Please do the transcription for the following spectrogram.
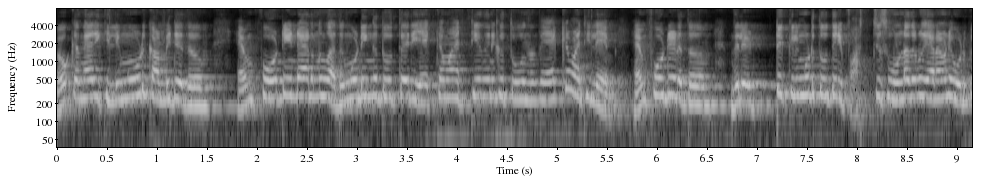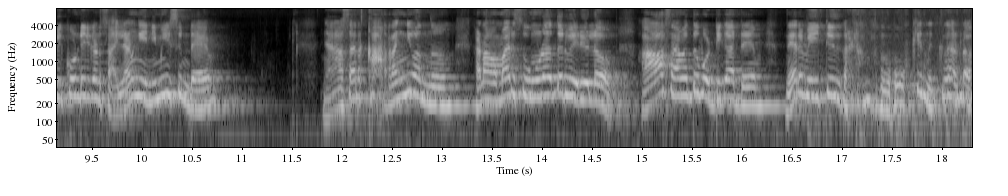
നോക്ക് എന്നാലും കില്ലും കൂടി കംപ്ലീറ്റ് ചെയ്തു. എം ഫോർട്ടി ഉണ്ടായിരുന്നു. അതും കൂടി ഇങ്ങ് തൂത്തരി ഏക്ക മാറ്റിയെന്ന് എനിക്ക് തോന്നുന്നത്. ഏക്ക മാറ്റില്ലേ എം ഫോർട്ടി എടുത്തു. ഇതിൽ എട്ട് കിലും കൂടി തൂത്തരി ഫസ്റ്റ് സോണിനകത്തോട് കയറാൻ വേണ്ടി ഓടിപ്പിക്കൊണ്ടിരിക്കണം സൈലാണെങ്കിൽ എനിമീസ് ഉണ്ട്. ഞാൻ അവസാനം കറങ്ങി വന്നു. കാരണം അവന്മാർ സൂണാത്തൊരു വരുമല്ലോ. ആ സമയത്ത് പൊട്ടിക്കാട്ടെ നേരെ വെയിറ്റ് ചെയ്ത്. കാരണം നോക്കി നിൽക്കുന്നുണ്ടോ?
